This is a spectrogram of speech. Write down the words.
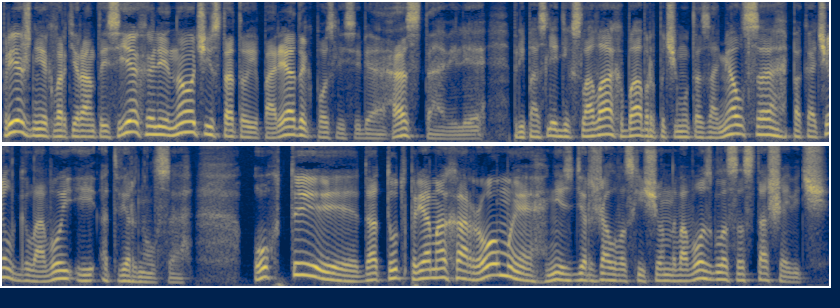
Прежние квартиранты съехали, но чистоту и порядок после себя оставили». При последних словах Бабр почему-то замялся, покачал головой и отвернулся. «Ух ты! Да тут прямо хоромы!» — не сдержал восхищенного возгласа Сташевич.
